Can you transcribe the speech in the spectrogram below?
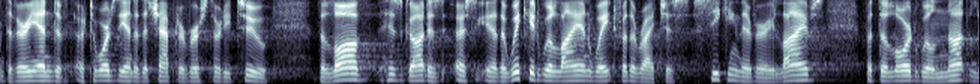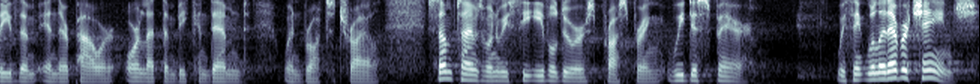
At the very end of, or towards the end of the chapter, verse 32, the law of his God is, uh, the wicked will lie in wait for the righteous, seeking their very lives, but the Lord will not leave them in their power or let them be condemned when brought to trial. Sometimes when we see evildoers prospering, we despair. We think, will it ever change?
